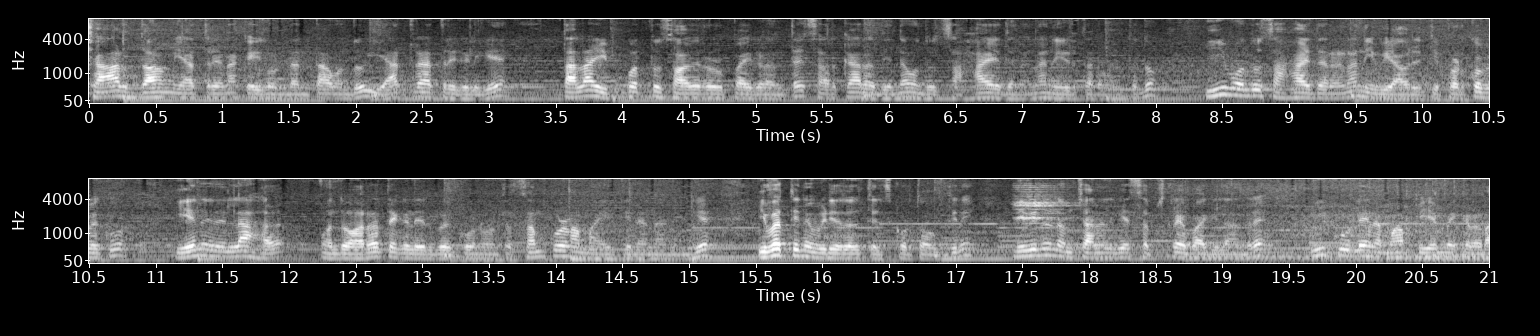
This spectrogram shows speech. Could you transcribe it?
ಚಾರ್ ಧಾಮ್ ಯಾತ್ರೆಯನ್ನು ಕೈಗೊಂಡಂಥ ಒಂದು ಯಾತ್ರಾರ್ಥಿಗಳಿಗೆ ತಲಾ ಇಪ್ಪತ್ತು ಸಾವಿರ ರೂಪಾಯಿಗಳಂತೆ ಸರ್ಕಾರದಿಂದ ಒಂದು ಸಹಾಯಧನನ ನೀಡ್ತಾ ಇರುವಂಥದ್ದು ಈ ಒಂದು ಸಹಾಯಧನನ ನೀವು ಯಾವ ರೀತಿ ಪಡ್ಕೋಬೇಕು, ಏನೇನೆಲ್ಲ ಹ, ಒಂದು ಅರ್ಹತೆಗಳಿರಬೇಕು ಅನ್ನುವಂಥ ಸಂಪೂರ್ಣ ಮಾಹಿತಿನ ನಾನು ನಿಮಗೆ ಇವತ್ತಿನ ವಿಡಿಯೋದಲ್ಲಿ ತಿಳಿಸ್ಕೊಡ್ತಾ ಹೋಗ್ತೀನಿ. ನೀವಿನ್ನೂ ನಮ್ಮ ಚಾನಲ್ಗೆ ಸಬ್ಸ್ಕ್ರೈಬ್ ಆಗಿಲ್ಲ ಅಂದರೆ ಈ ಕೂಡಲೇ ನಮ್ಮ P M A Kannada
